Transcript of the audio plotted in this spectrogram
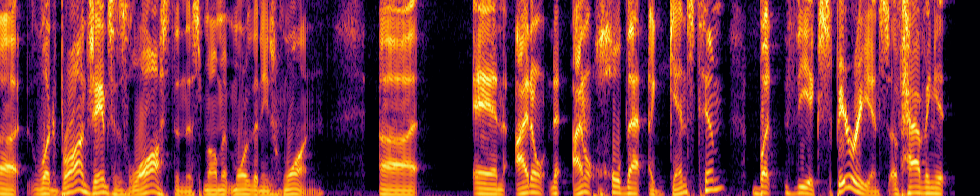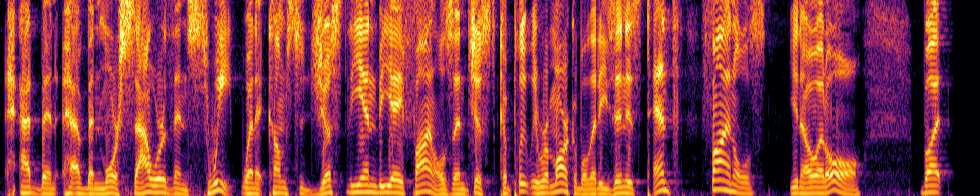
uh, LeBron James has lost in this moment more than he's won. Uh, and I don't I don't hold that against him, but the experience of having it had been have been more sour than sweet when it comes to just the NBA finals and just completely remarkable that he's in his 10th finals, you know, at all. But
